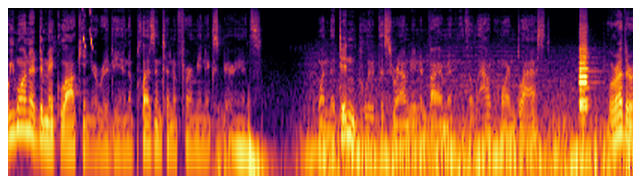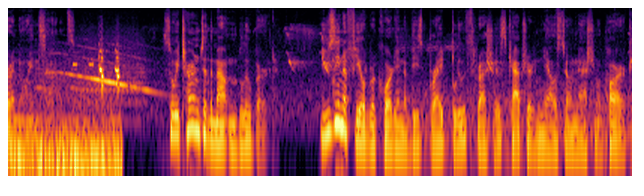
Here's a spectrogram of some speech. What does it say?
We wanted to make locking Rivian a pleasant and affirming experience, one that didn't pollute the surrounding environment with a loud horn blast or other annoying sounds. So we turned to the mountain bluebird. Using a field recording of these bright blue thrushes captured in Yellowstone National Park,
